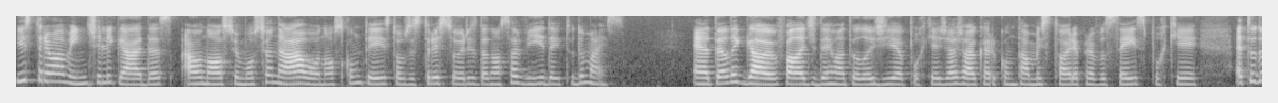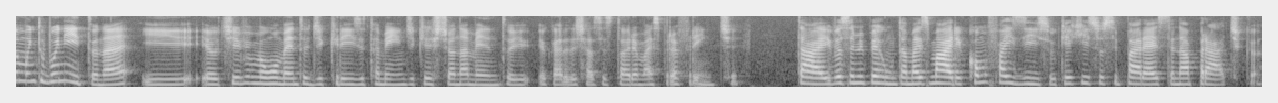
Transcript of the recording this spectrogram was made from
extremamente ligadas ao nosso emocional, ao nosso contexto, aos estressores da nossa vida e tudo mais. É até legal eu falar de dermatologia, porque já já eu quero contar uma história para vocês, porque é tudo muito bonito, né? E eu tive meu momento de crise também, de questionamento, e eu quero deixar essa história mais pra frente. Tá, e você me pergunta, mas Mari, como faz isso? O que que isso se parece na prática?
